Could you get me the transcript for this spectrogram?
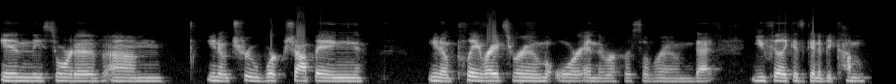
in the sort of um, you know, true workshopping, you know, playwrights room or in the rehearsal room that you feel like is going to become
